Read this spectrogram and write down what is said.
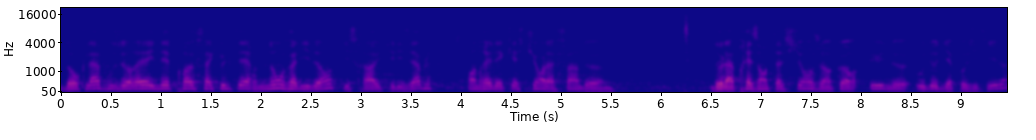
Donc là, vous aurez une épreuve facultaire non validante qui sera utilisable. Je prendrai les questions à la fin de, de la présentation. J'ai encore une ou deux diapositives.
